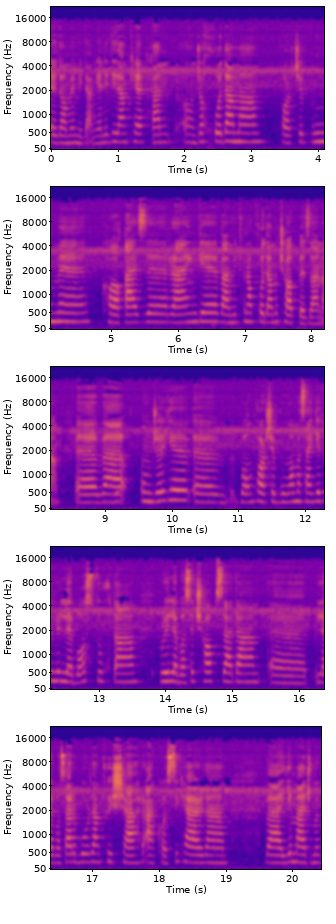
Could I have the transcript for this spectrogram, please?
ادامه میدم. یعنی دیدم که من اونجا خودمم پارچه بوم کاغذ رنگ و می‌تونم خودم رو چاپ بزنم. و اونجا یه با اون پارچه بوما مثلا یه دونه لباس دوختم روی لباس چاپ زدم لباسه رو بردم توی شهر عکاسی کردم. و یه مجموعه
